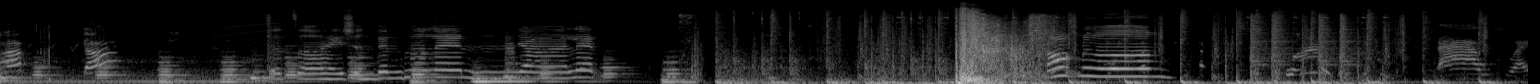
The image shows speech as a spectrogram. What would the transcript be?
จับจับจะเจอให้ฉันเป็นเพื่อนเล่น อย่าเล่น นอกหนึ่งดาวสวย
